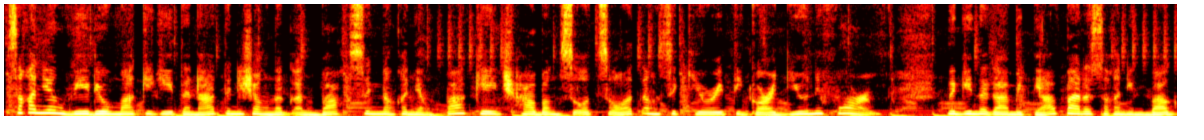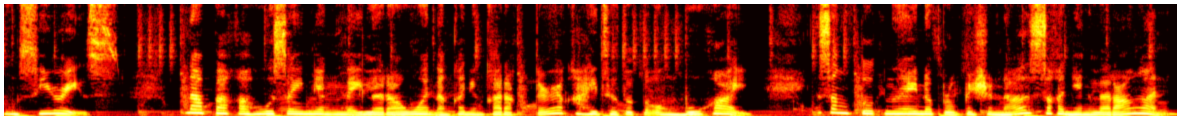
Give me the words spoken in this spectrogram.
Sa kanyang video makikita natin siyang nag-unboxing ng kanyang package habang suot-suot ang security guard uniform na ginagamit niya para sa kanyang bagong series. Napakahusay niyang nailarawan ang kanyang karakter kahit sa totoong buhay. Isang tunay na profesional sa kanyang larangan.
